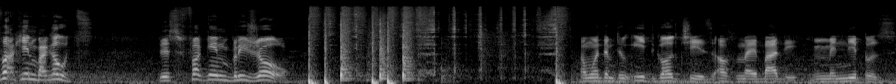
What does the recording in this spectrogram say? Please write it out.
fucking bagout. This fucking brijot. I want them to eat goat cheese off my body, my nipples.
